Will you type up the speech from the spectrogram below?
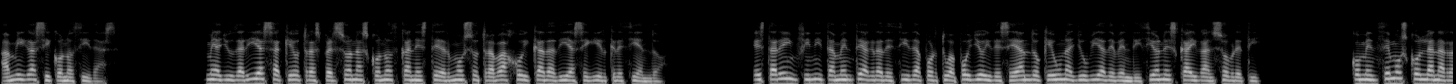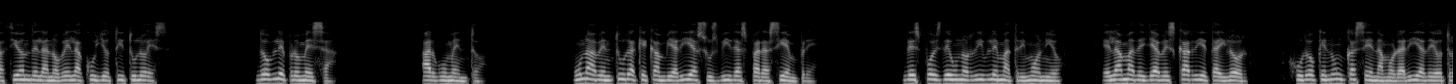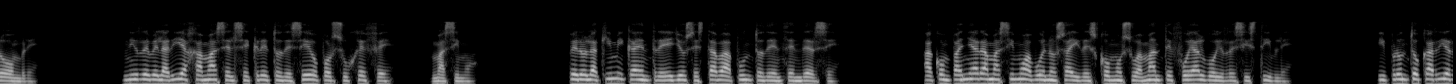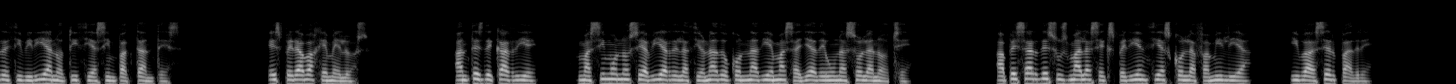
amigas y conocidas. Me ayudarías a que otras personas conozcan este hermoso trabajo y cada día seguir creciendo. Estaré infinitamente agradecida por tu apoyo y deseando que una lluvia de bendiciones caigan sobre ti. Comencemos con la narración de la novela cuyo título es Doble promesa. Argumento. Una aventura que cambiaría sus vidas para siempre. Después de un horrible matrimonio, el ama de llaves Carrie Taylor, juró que nunca se enamoraría de otro hombre. Ni revelaría jamás el secreto deseo por su jefe, Máximo. Pero la química entre ellos estaba a punto de encenderse. Acompañar a Máximo a Buenos Aires como su amante fue algo irresistible. Y pronto Carrie recibiría noticias impactantes. Esperaba gemelos. Antes de Carrie, Máximo no se había relacionado con nadie más allá de una sola noche. A pesar de sus malas experiencias con la familia, iba a ser padre.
